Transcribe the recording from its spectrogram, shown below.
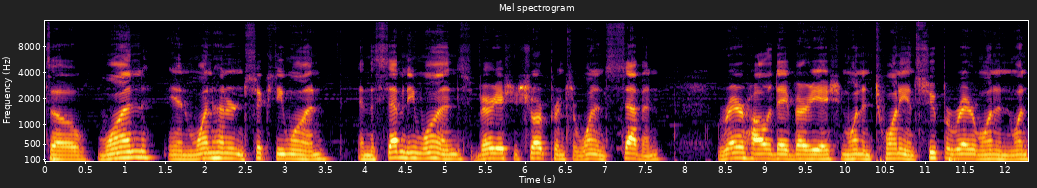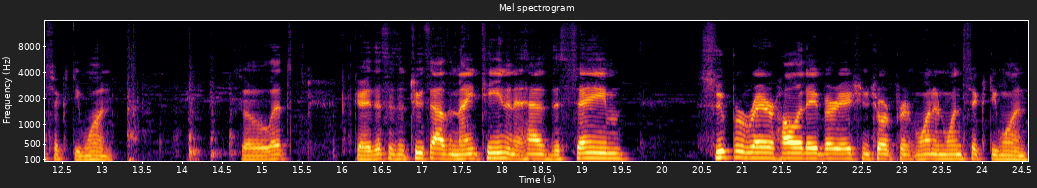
So one in 161 and the 71s variation short prints are one in seven. Rare holiday variation 1 in 20 and super rare 1 in 161 so let's okay this is a 2019 and it has the same super rare holiday variation short print 1 in 161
